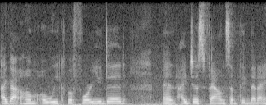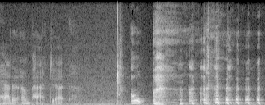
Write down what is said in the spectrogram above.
I got home a week before you did, and I just found something that I hadn't unpacked yet. Oh.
